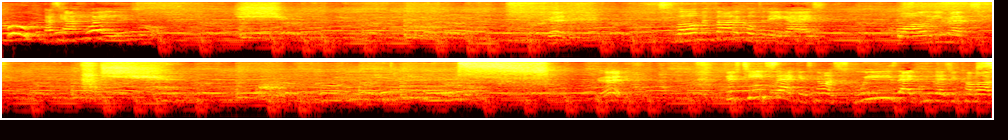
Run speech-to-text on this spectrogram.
Whew, that's halfway. Good. Slow, methodical today, guys. Quality reps. Good. 15 seconds. Come on, squeeze that glute as you come up.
